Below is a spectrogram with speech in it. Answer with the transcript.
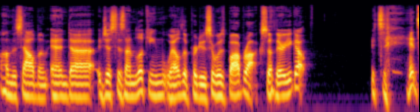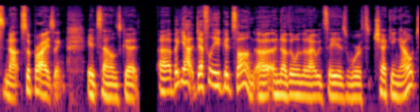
on this album. And uh, just as I'm looking, well, the producer was Bob Rock. So there you go. It's it's not surprising. It sounds good. Uh, but yeah, definitely a good song. Uh, another one that I would say is worth checking out.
